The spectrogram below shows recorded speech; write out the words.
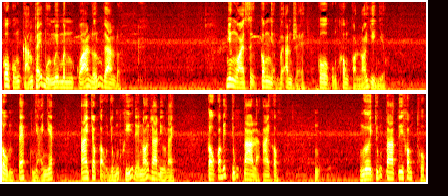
Cô cũng cảm thấy Bùi Nguyên Minh quá lớn gan rồi. Nhưng ngoài sự công nhận với anh rể, cô cũng không còn nói gì nhiều. Tôm tép nhãi nhép, ai cho cậu dũng khí để nói ra điều này? Cậu có biết chúng ta là ai không? Người chúng ta tuy không thuộc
